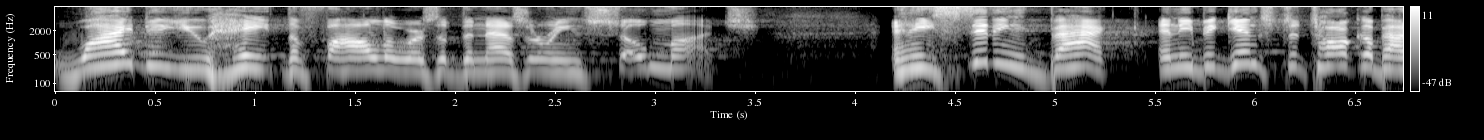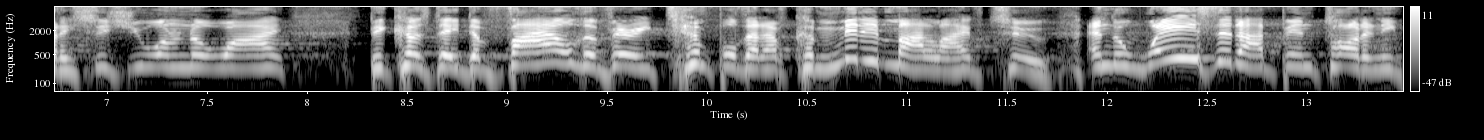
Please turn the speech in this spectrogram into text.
Why do you hate the followers of the Nazarene so much? And he's sitting back and he begins to talk about, he says, You want to know why? Because they defile the very temple that I've committed my life to and the ways that I've been taught. And, he,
